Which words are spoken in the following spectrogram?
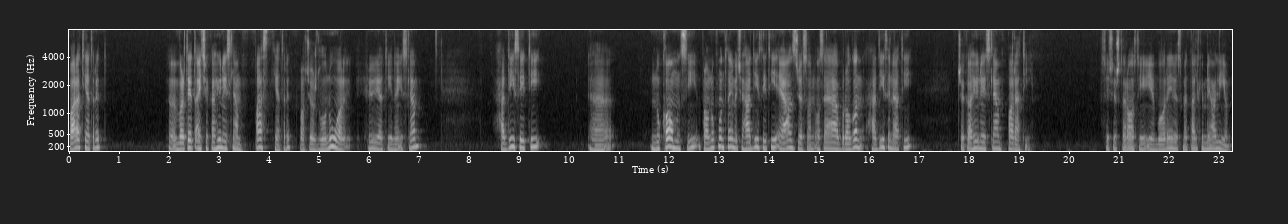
para tjetrit, vërtet ai që ka hyrë në islam pas tjetrit, pra që është vonuar hyrja e tij në islam, hadithi i tij ë nuk ka mundësi, pra nuk mund të themi që hadithi i tij e asgjëson ose e abrogon hadithin e atij që ka hyrë në islam para tij. Siç është rasti i Ebu Hurejrës me Talq ibn Aliun.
